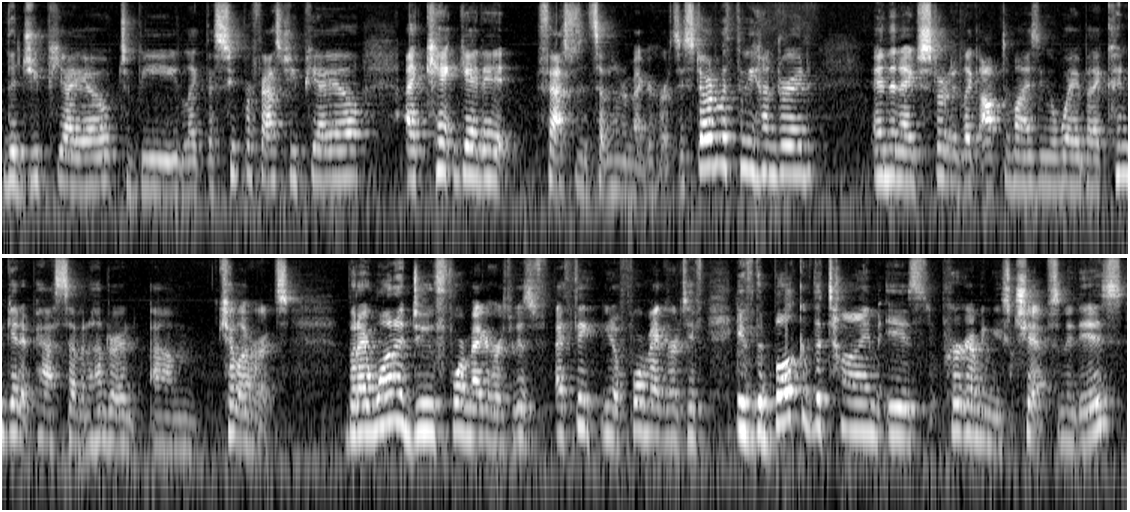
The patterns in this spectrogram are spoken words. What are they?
the GPIO to be like the super fast GPIO, I can't get it faster than 700 megahertz. I started with 300 and then I started like optimizing away, but I couldn't get it past 700 um, kilohertz. But I want to do four megahertz because I think you know four megahertz. If if the bulk of the time is programming these chips, and it is,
